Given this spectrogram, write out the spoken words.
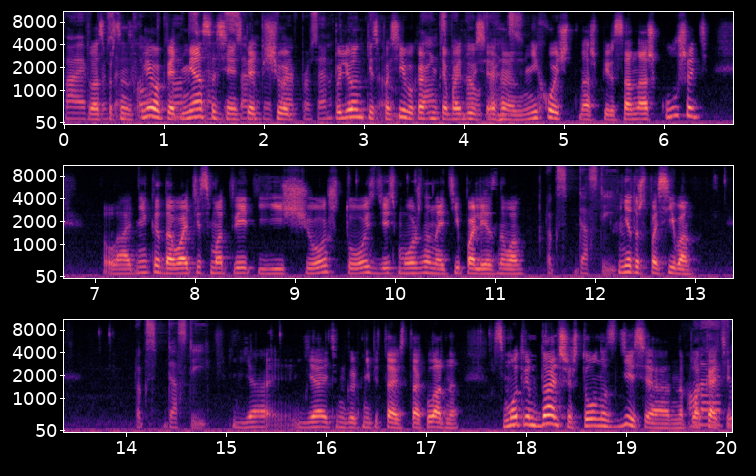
5% 20% old хлеба, 5 cuts, мяса, and 75 пищевой 75% пленки. Спасибо, как-нибудь обойдусь. Не хочет наш персонаж кушать. Ладненько, давайте смотреть еще, что здесь можно найти полезного. Нет уж, спасибо. Я, я этим, говорит, не питаюсь. Так, ладно. Смотрим дальше, что у нас здесь а, на плакате.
